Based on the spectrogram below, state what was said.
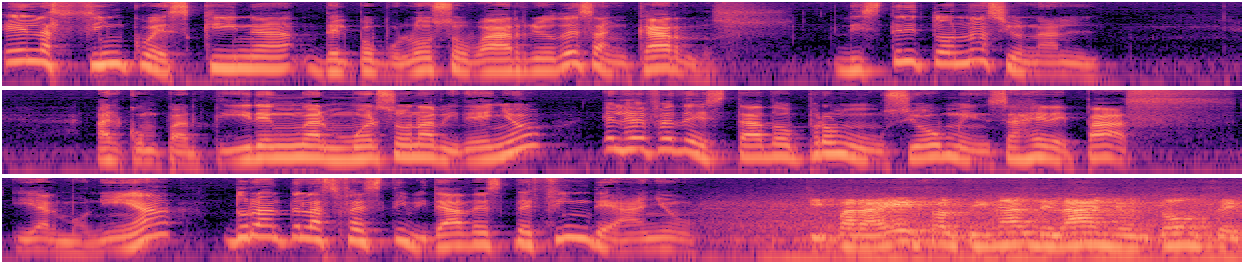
en las cinco esquinas del populoso barrio de San Carlos, Distrito Nacional. Al compartir en un almuerzo navideño, el jefe de Estado pronunció un mensaje de paz y armonía durante las festividades de fin de año. Y para eso al final del año entonces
